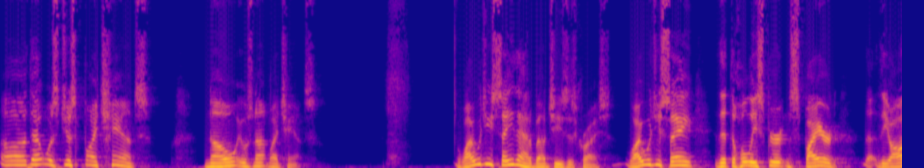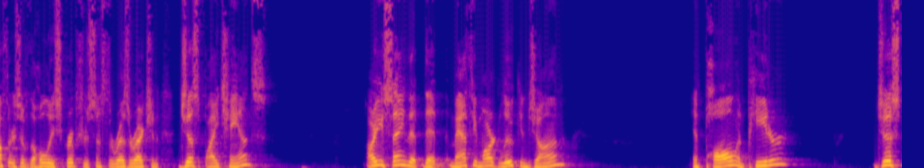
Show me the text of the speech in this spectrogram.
uh, that was just by chance. No, it was not by chance. Why would you say that about Jesus Christ? Why would you say that the Holy Spirit inspired the authors of the Holy Scriptures since the resurrection just by chance? Are you saying that, that Matthew, Mark, Luke, and John and Paul and Peter just,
